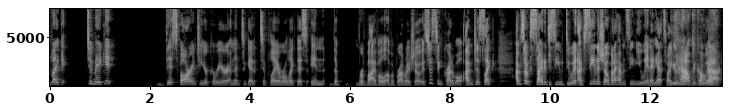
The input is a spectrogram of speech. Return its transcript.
like to make it this far into your career and then to get to play a role like this in the revival of a Broadway show, it's just incredible. I'm just like I'm so excited to see you do it. I've seen the show, but I haven't seen you in it yet, so I you can't have to come wait. back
